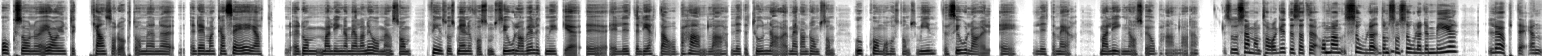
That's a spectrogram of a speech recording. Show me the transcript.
också, nu är jag ju inte cancerdoktor, men eh, det man kan se är att eh, de maligna melanomen som finns hos människor som solar väldigt mycket eh, är lite lättare att behandla, lite tunnare, medan de som uppkommer hos de som inte solar är lite mer maligna och svårbehandlade. Så sammantaget, så att säga, om man solar, de som solade mer löpte en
